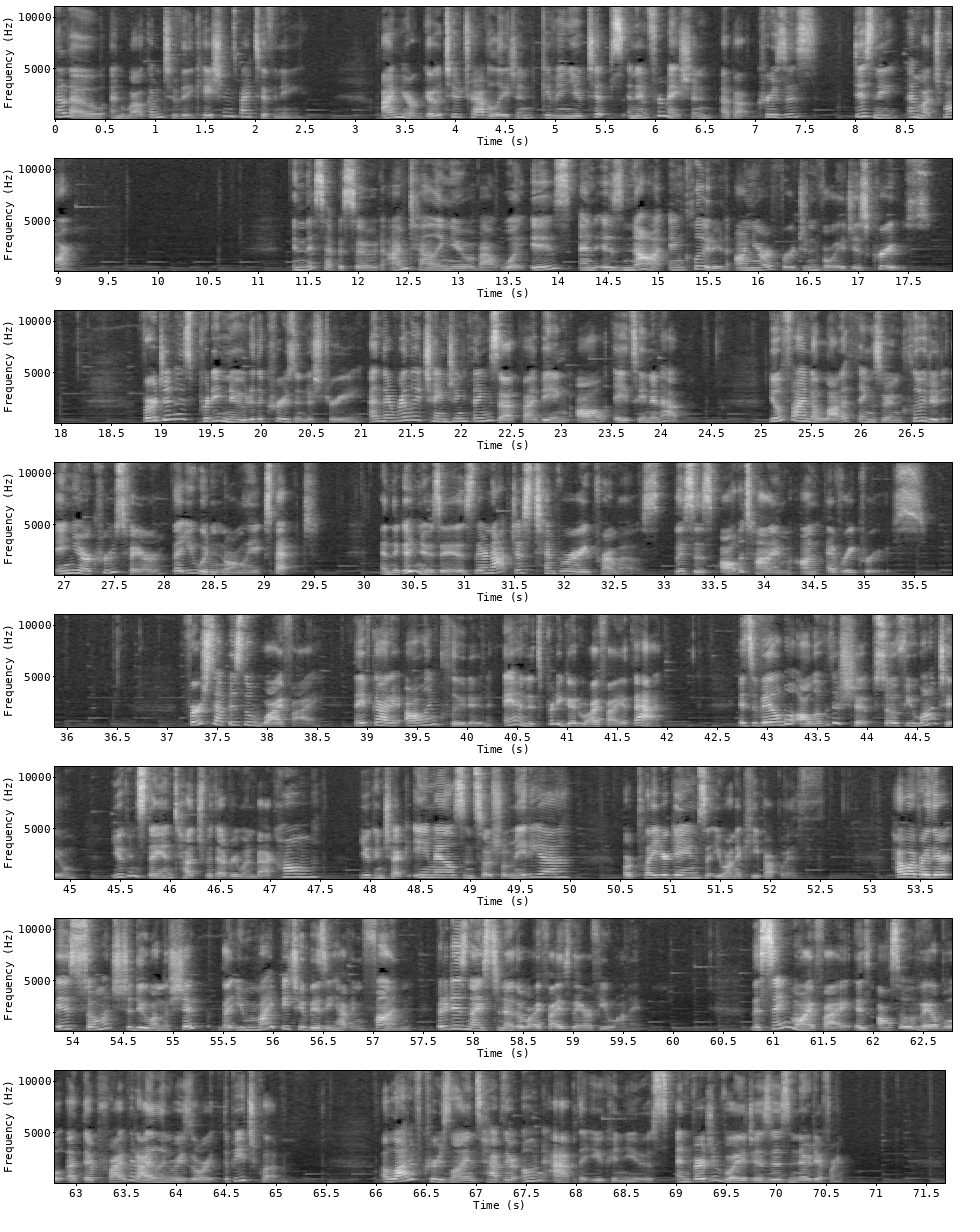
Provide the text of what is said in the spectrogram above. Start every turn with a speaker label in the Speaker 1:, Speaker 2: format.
Speaker 1: Hello, and welcome to Vacations by Tiffany. I'm your go to travel agent giving you tips and information about cruises, Disney, and much more. In this episode, I'm telling you about what is and is not included on your Virgin Voyages cruise. Virgin is pretty new to the cruise industry, and they're really changing things up by being all 18 and up. You'll find a lot of things are included in your cruise fare that you wouldn't normally expect. And the good news is, they're not just temporary promos. This is all the time on every cruise. First up is the Wi Fi. They've got it all included, and it's pretty good Wi Fi at that. It's available all over the ship, so if you want to, you can stay in touch with everyone back home, you can check emails and social media, or play your games that you want to keep up with. However, there is so much to do on the ship that you might be too busy having fun, but it is nice to know the Wi Fi is there if you want it. The same Wi Fi is also available at their private island resort, the Beach Club. A lot of cruise lines have their own app that you can use, and Virgin Voyages is no different.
